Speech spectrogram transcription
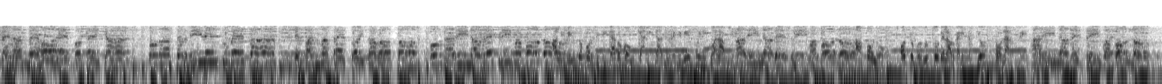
De las mejores cosechas podrás servir en tu mesa el pan más fresco y sabroso, con harina de trigo Apolo. Alimento fortificado con calidad y rendimiento inigualable. Harina de trigo Apolo. Apolo, otro producto de la organización Solarte. Harina de trigo Apolo.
